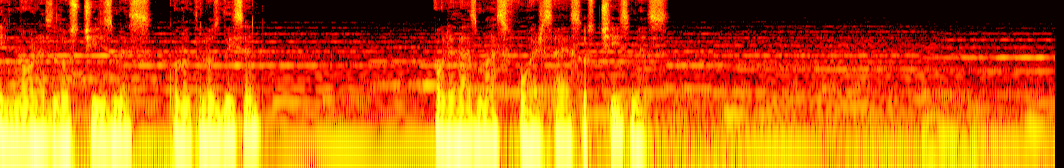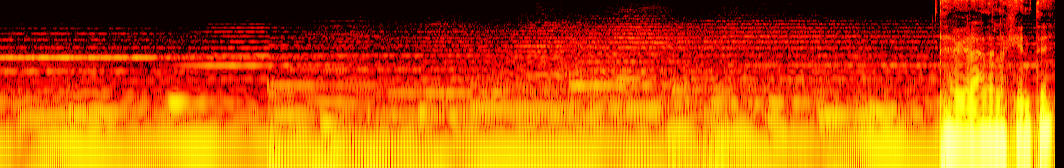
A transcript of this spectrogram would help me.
¿Ignoras los chismes cuando te los dicen? ¿O le das más fuerza a esos chismes? ¿Te agrada la gente?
